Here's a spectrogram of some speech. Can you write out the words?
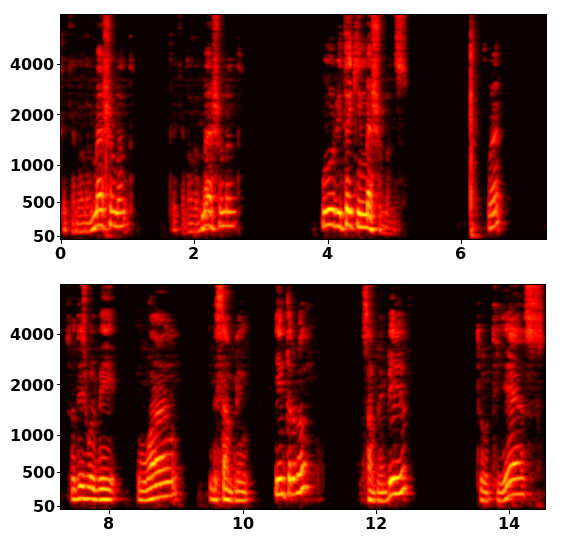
take another measurement, take another measurement. We will be taking measurements, right? So this will be 1, the sampling interval, sampling period, 2 TS,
